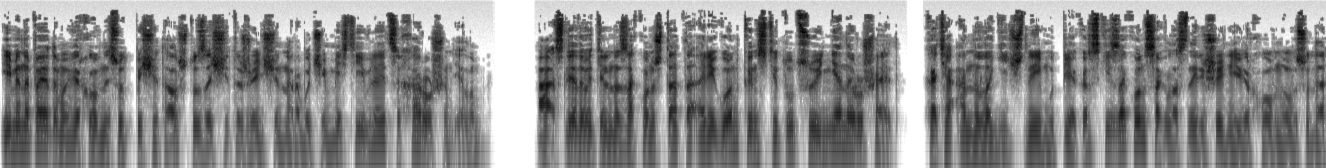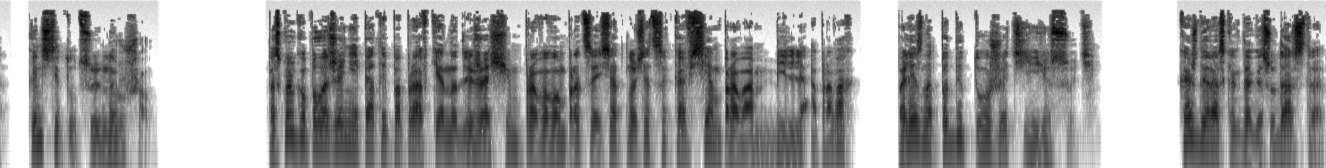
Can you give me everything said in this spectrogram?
Именно поэтому Верховный суд посчитал, что защита женщин на рабочем месте является хорошим делом, а, следовательно, закон штата Орегон Конституцию не нарушает, хотя аналогичный ему пекарский закон, согласно решению Верховного суда, Конституцию нарушал. Поскольку положение пятой поправки о надлежащем правовом процессе относятся ко всем правам Билля о правах, полезно подытожить ее суть. Каждый раз, когда государство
